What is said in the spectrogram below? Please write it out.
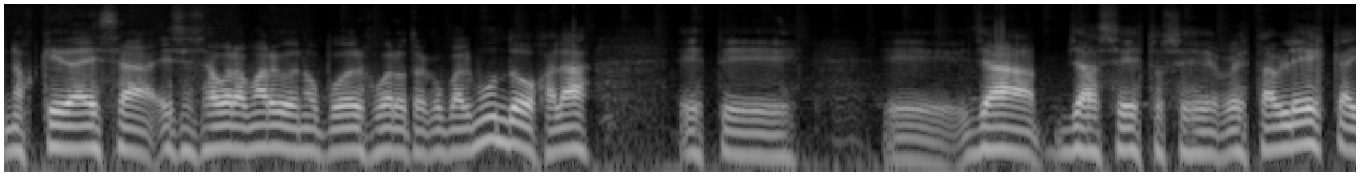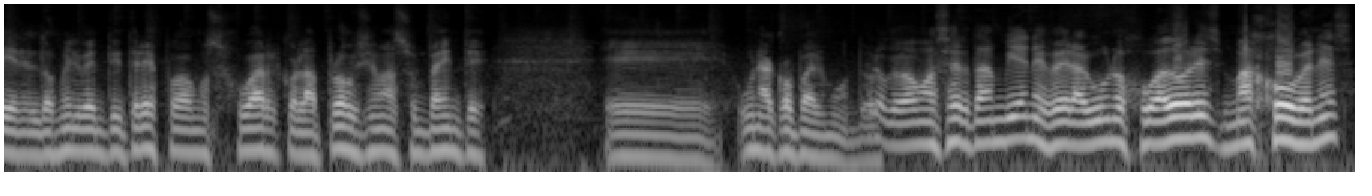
nos queda esa, ese sabor amargo de no poder jugar otra Copa del Mundo. Ojalá este, eh, ya, ya esto se restablezca y en el 2023 podamos jugar con la próxima sub-20 eh, una Copa del Mundo. Lo que vamos a hacer también es ver algunos jugadores más jóvenes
